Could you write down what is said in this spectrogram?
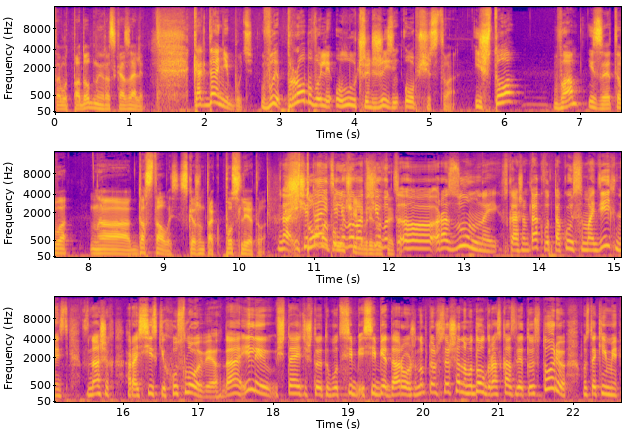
вот подобные рассказали. Когда-нибудь вы пробовали улучшить жизнь общества? И что вам из этого э, досталось, скажем так, после этого. Да, и считаете ли вы вообще вот э, разумной, скажем так, вот такую самодеятельность в наших российских условиях, да? Или считаете, что это вот себе, себе дороже? Ну, потому что совершенно мы долго рассказывали эту историю вот с такими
